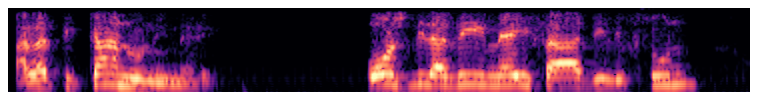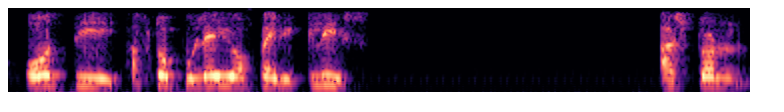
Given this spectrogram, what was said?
αλλά τι κάνουν οι νέοι. Πώς δηλαδή οι νέοι θα αντιληφθούν ότι αυτό που λέει ο Περικλής ας τον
